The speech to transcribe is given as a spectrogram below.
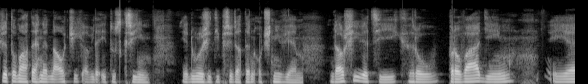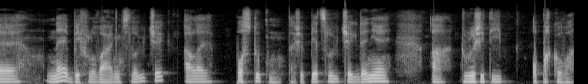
že to máte hned na očích a vidíte i tu skříň. Je důležitý přidat ten oční věm. Další věcí, kterou provádím, je ne biflování slovíček, ale postupný. Takže pět slovíček denně a důležitý opakovat.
